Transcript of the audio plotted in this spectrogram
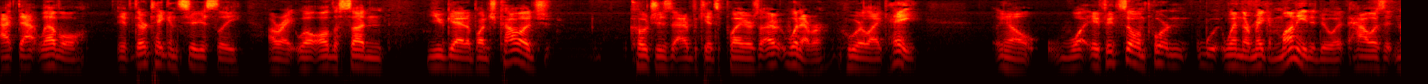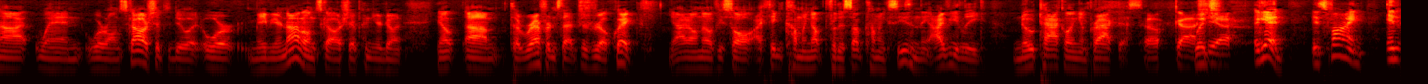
at that level, if they're taken seriously, all right, well, all of a sudden you get a bunch of college coaches, advocates, players, uh, whatever, who are like, hey, you know, what if it's so important w- when they're making money to do it? How is it not when we're on scholarship to do it, or maybe you're not on scholarship and you're doing it? You know, um, to reference that just real quick. Yeah, I don't know if you saw. I think coming up for this upcoming season, the Ivy League, no tackling in practice. Oh gosh, Which yeah. again, is fine. And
